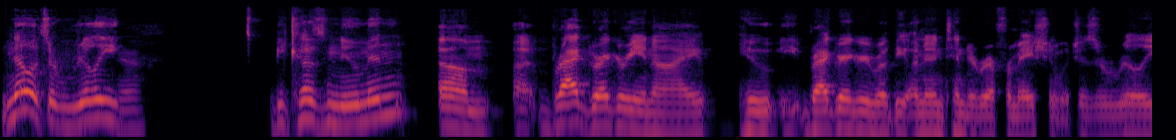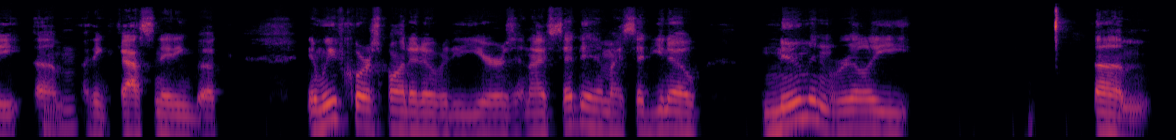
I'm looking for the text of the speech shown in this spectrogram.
no, it's a really yeah. because Newman, um, uh, Brad Gregory and I, who he, Brad Gregory wrote the Unintended Reformation, which is a really um, mm-hmm. I think fascinating book, and we've corresponded over the years. And I've said to him, I said, you know, Newman really um,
